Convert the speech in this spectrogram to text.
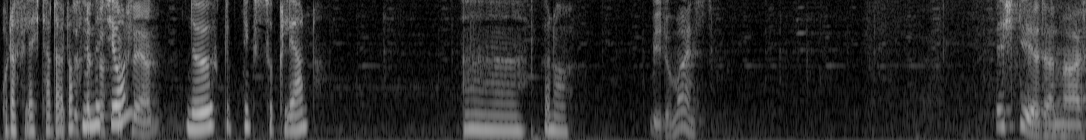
Oder vielleicht hat er Gibt doch eine Mission? Nö, gibt nichts zu klären. Äh, genau. Wie du meinst. Ich gehe dann mal.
